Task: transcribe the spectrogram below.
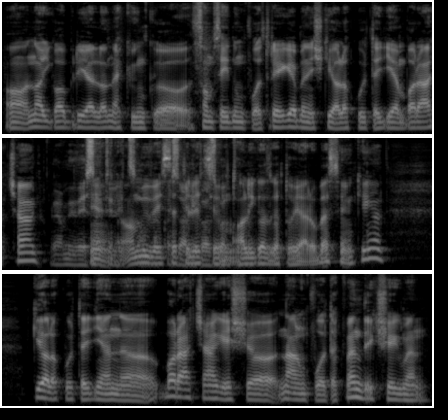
a Nagy Gabriella nekünk a szomszédunk volt régebben, és kialakult egy ilyen barátság. A Művészeti Liceum. A Művészeti Liceum aligazgatójáról beszélünk, igen. Kialakult egy ilyen barátság, és nálunk voltak vendégségben,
